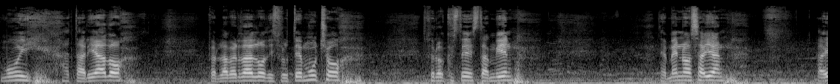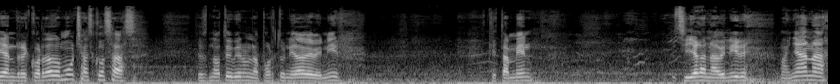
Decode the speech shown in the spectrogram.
muy atareado. Pero la verdad lo disfruté mucho. Espero que ustedes también, de menos hayan, hayan recordado muchas cosas. Pues no tuvieron la oportunidad de venir. Que también, si llegan a venir mañana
